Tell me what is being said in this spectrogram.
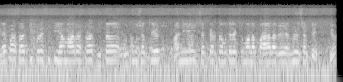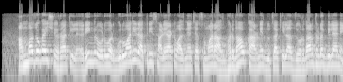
नेपाळसारखी परिस्थिती ह्या महाराष्ट्रात इथं उद्भवू शकते आणि शेतकऱ्याचा उद्रेक तुम्हाला पाहायला मिळू शकते. अंबाजोगाई शहरातील रिंग रोडवर गुरुवारी रात्री साडेआठ वाजण्याच्या सुमारास भरधाव कारने दुचाकीला जोरदार धडक दिल्याने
